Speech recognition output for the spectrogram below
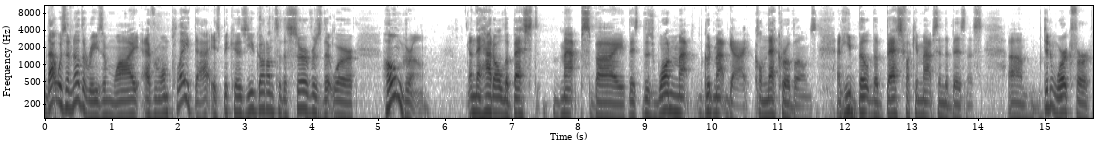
that was another reason why everyone played that, is because you got onto the servers that were homegrown, and they had all the best maps by. There's, there's one map, good map guy called Necrobones, and he built the best fucking maps in the business. Um, didn't work for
